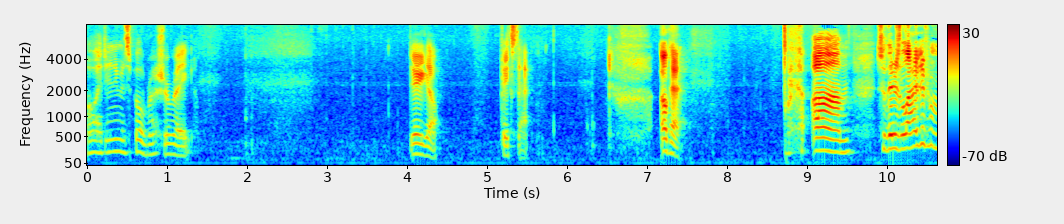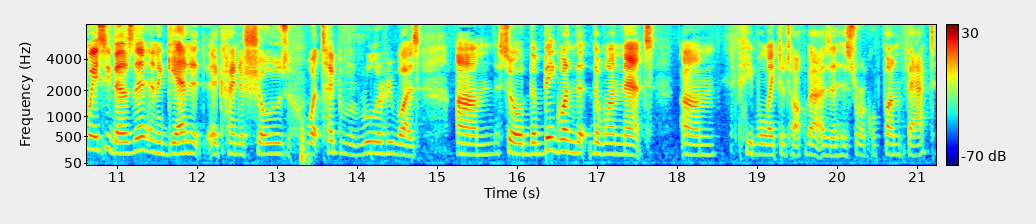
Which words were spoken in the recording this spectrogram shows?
Oh, I didn't even spell Russia right. There you go. Fix that. Okay. Um, so there's a lot of different ways he does it, and again, it, it kind of shows what type of a ruler he was. Um, so the big one, the, the one that um, people like to talk about as a historical fun fact,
